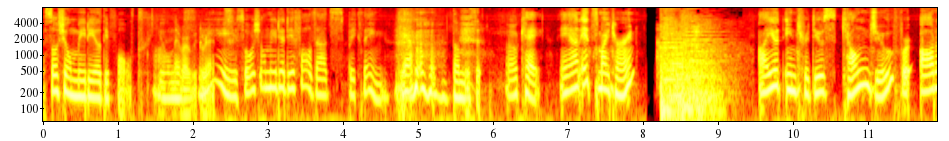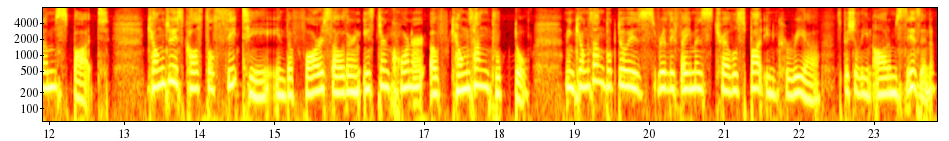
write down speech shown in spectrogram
social media default. You'll I never regret. see. Social media default, that's big thing. Yeah, don't miss it. Okay, and it's my turn. I would introduce Gyeongju for autumn spot. Gyeongju is coastal city in the far southern eastern corner of Gyeongsangbuk-do. I mean, Gyeongsangbuk-do is really famous travel spot in Korea, especially in autumn season.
